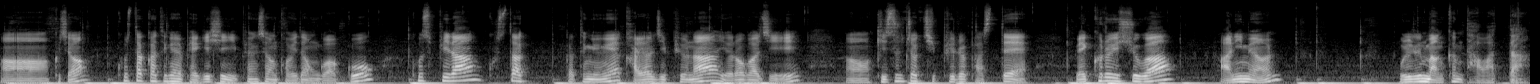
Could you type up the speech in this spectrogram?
어 그죠? 코스닥 같은 경우에 120 이평선 거의 다 온 것 같고 코스피랑 코스닥 같은 경우에 가열 지표나 여러 가지 어, 기술적 지표를 봤을 때 매크로 이슈가 아니면 올릴 만큼 다 왔다.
